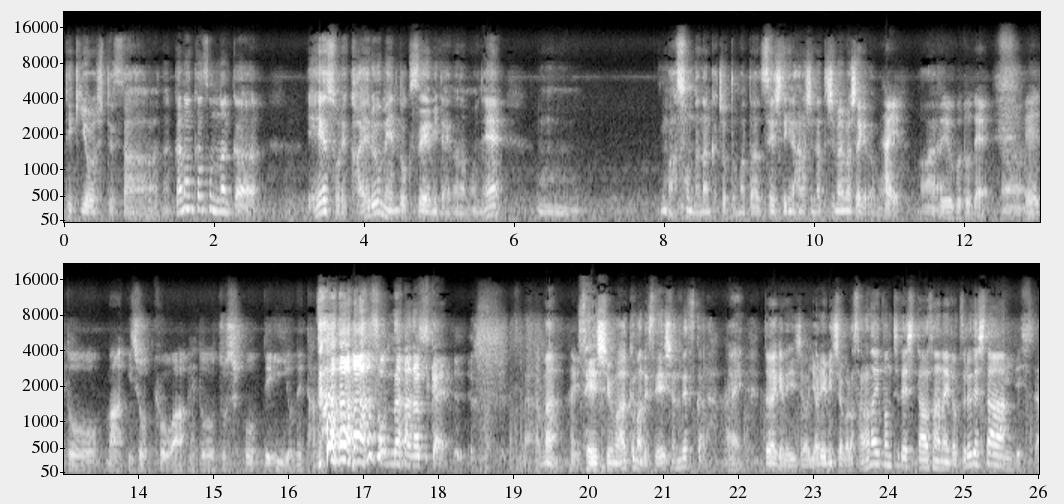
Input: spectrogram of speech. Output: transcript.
適用してさなかなかそのなんかえー、それ変える？めんどくせえ？みたいなのもね。うんまあそんななんかちょっとまた政治的な話になってしまいましたけどもはい。はいということで、うんえっ、と、まあ、以上今日は、えっ、と、女子校っていいよねって話。そんな話かよ。まあまあ、はい青春はあくまで青春ですから。はい。というわけで以上、寄り道所さらないとんちでした。さらないとつるでした。いいでした。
